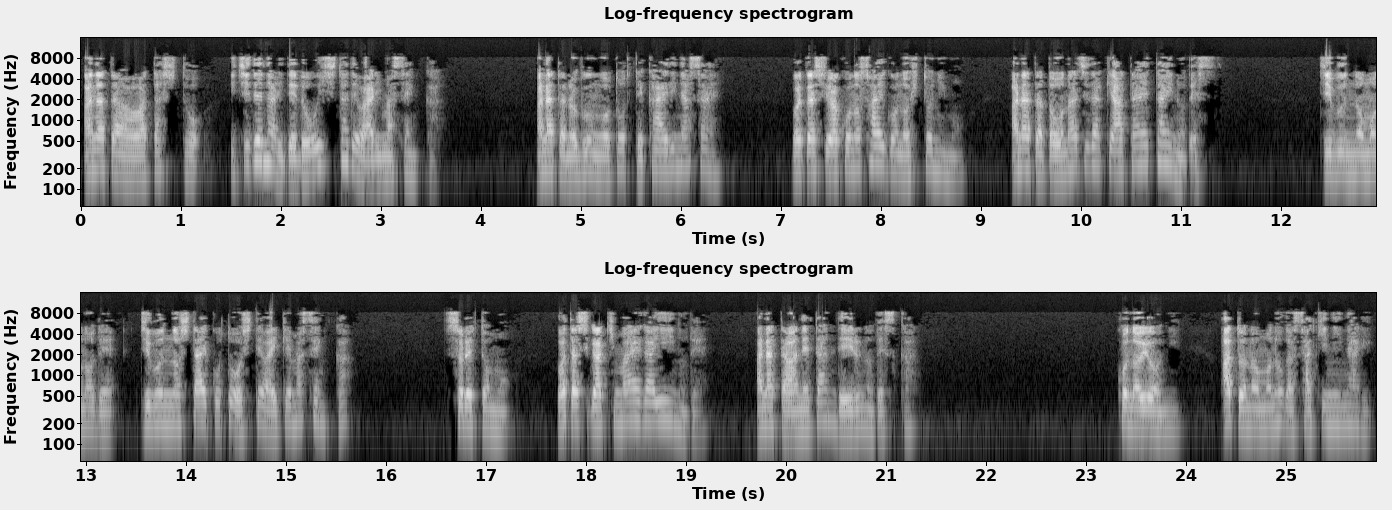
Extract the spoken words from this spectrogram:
あなたは私と一でなりで同意したではありませんか。あなたの分を取って帰りなさい。私はこの最後の人にも、あなたと同じだけ与えたいのです。自分のもので自分のしたいことをしてはいけませんかそれとも、私が気前がいいので、あなたは妬んでいるのですかこのように、後のものが先になり、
